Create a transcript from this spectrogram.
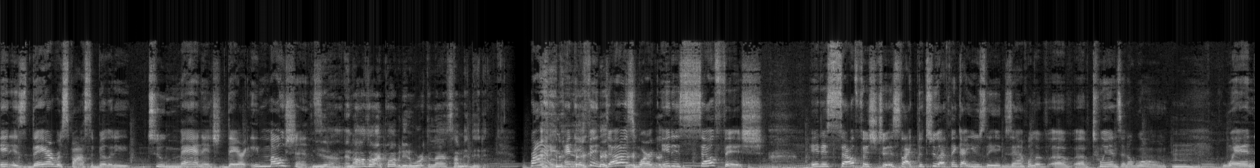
it is their responsibility to manage their emotions Yeah, and are it probably didn't work the last time they did it. Right. And if it does work, it is selfish. It is selfish to it's like the two i think i use the example of, of, of twins in a womb mm. when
